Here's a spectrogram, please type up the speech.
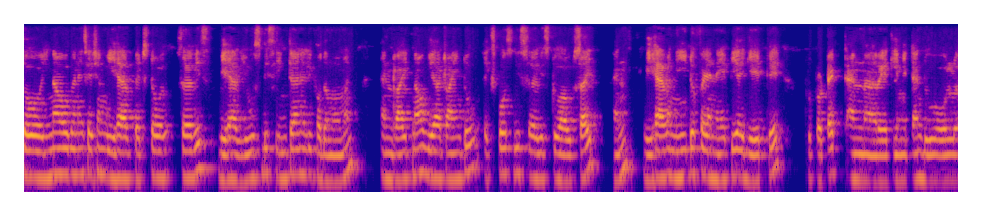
so in our organization, we have pet store service. We have used this internally for the moment. And right now we are trying to expose this service to outside and we have a need of an API gateway to protect and uh, rate limit and do all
